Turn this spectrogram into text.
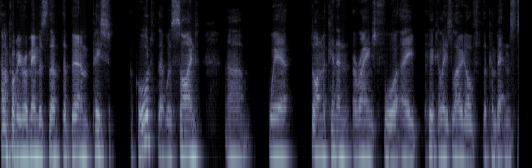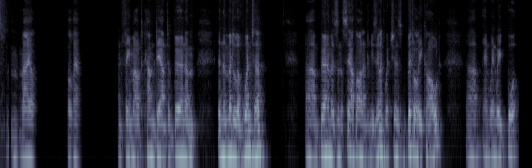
Helen probably remembers the the Burnham Peace Accord that was signed, um, where Don McKinnon arranged for a Hercules load of the combatants, male and female, to come down to Burnham in the middle of winter. Um, Burnham is in the South Island of New Zealand, which is bitterly cold. Uh, and when we brought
